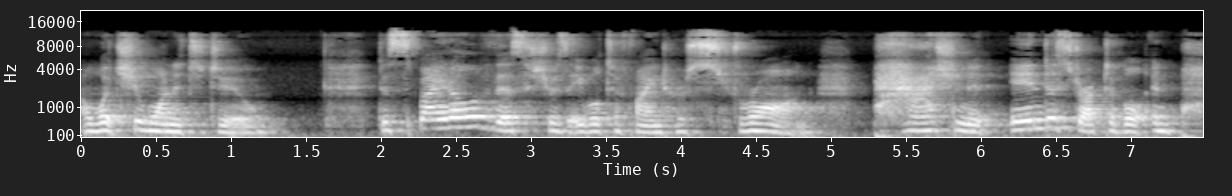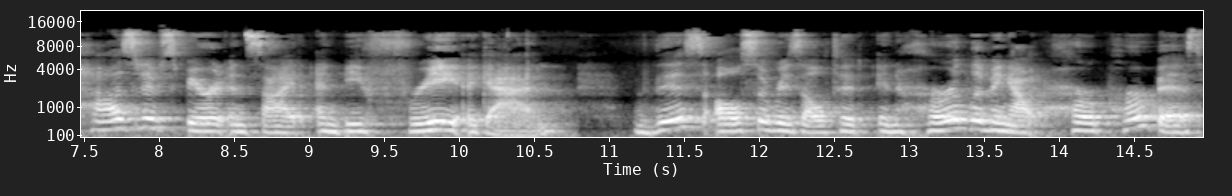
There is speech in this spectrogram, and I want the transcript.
and what she wanted to do. Despite all of this, she was able to find her strong, passionate, indestructible, and positive spirit inside and be free again. This also resulted in her living out her purpose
